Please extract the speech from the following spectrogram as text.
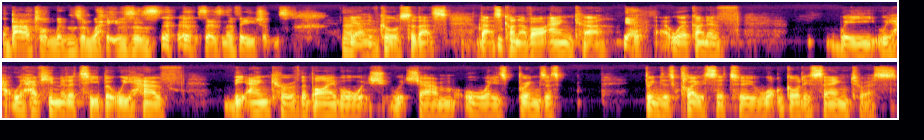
about on winds and waves as says in ephesians. Um, yeah of course. So that's that's kind of our anchor. Yeah. Uh, we're kind of we we, ha- we have humility but we have the anchor of the bible which which um always brings us brings us closer to what god is saying to us.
